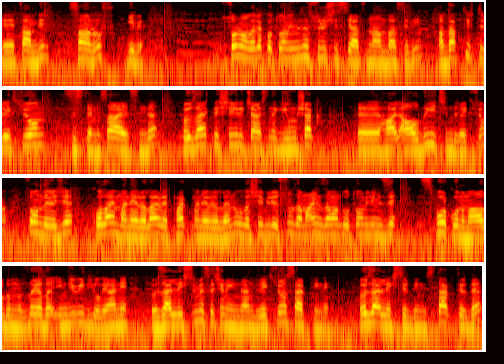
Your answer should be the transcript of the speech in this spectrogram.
E, tam bir sunroof gibi. Son olarak otomobilimizin sürüş hissiyatından bahsedeyim. Adaptif direksiyon sistemi sayesinde özellikle şehir içerisindeki yumuşak e, hal aldığı için direksiyon son derece kolay manevralar ve park manevralarına ulaşabiliyorsunuz ama aynı zamanda otomobilimizi spor konuma aldığımızda ya da individual yani özelleştirme seçeneğinden direksiyon sertliğini özelleştirdiğimiz takdirde,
